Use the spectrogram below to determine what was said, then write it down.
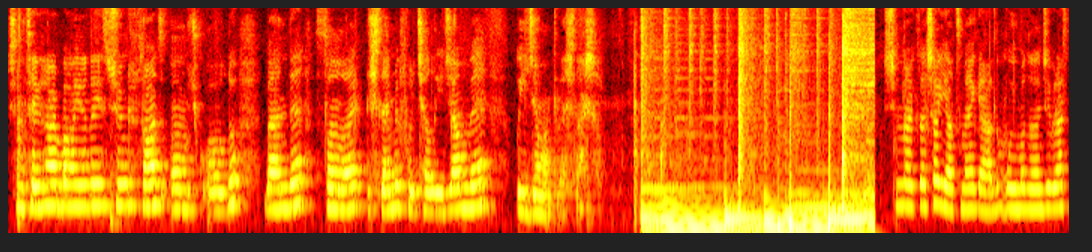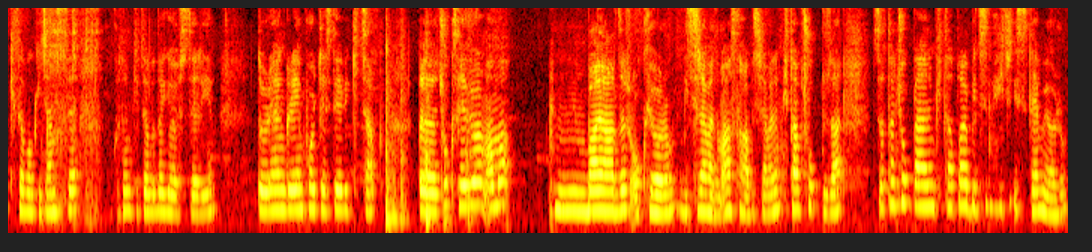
Şimdi tekrar banyodayız çünkü saat 10.30 oldu. Ben de son olarak dişlerimi fırçalayacağım ve uyuyacağım arkadaşlar. Şimdi arkadaşlar yatmaya geldim. Uyumadan önce biraz kitap okuyacağım. Size okuduğum kitabı da göstereyim. Dorian Gray'in Portresi diye bir kitap. Ee, çok seviyorum ama hmm, bayağıdır okuyorum. Bitiremedim. Asla bitiremedim. Kitap çok güzel. Zaten çok beğendiğim kitaplar bitsin hiç istemiyorum.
